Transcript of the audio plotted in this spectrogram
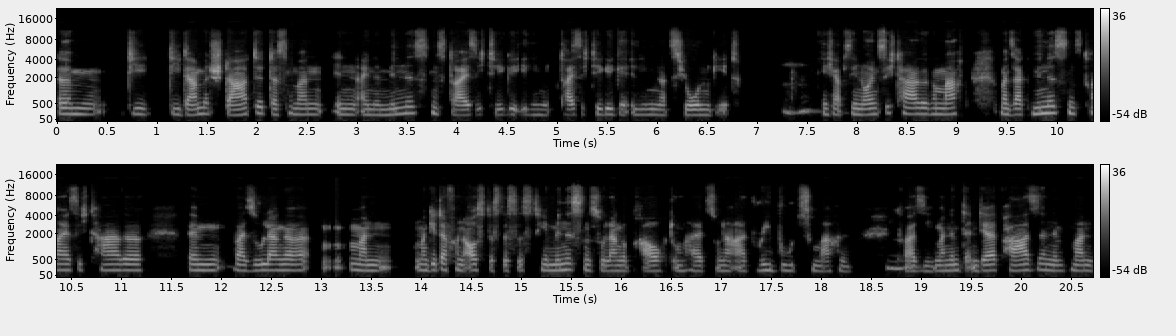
ähm, die, die damit startet, dass man in eine mindestens 30-tägige 30 Elimination geht. Mhm. Ich habe sie 90 Tage gemacht. Man sagt mindestens 30 Tage, ähm, weil so lange, man, man geht davon aus, dass das System mindestens so lange braucht, um halt so eine Art Reboot zu machen. Mhm. Quasi, man nimmt in der Phase, nimmt man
